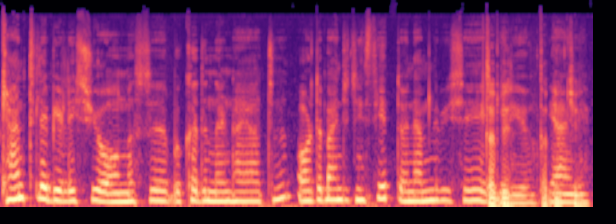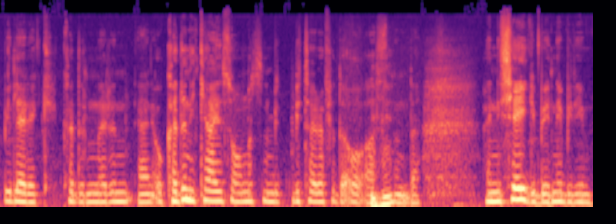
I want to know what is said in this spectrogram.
kentle birleşiyor olması bu kadınların hayatının orada bence cinsiyet de önemli bir şeye tabii, giriyor. Tabii yani ki. bilerek kadınların yani o kadın hikayesi olmasının bir, bir tarafı da o aslında. Hı hı. Hani şey gibi ne bileyim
